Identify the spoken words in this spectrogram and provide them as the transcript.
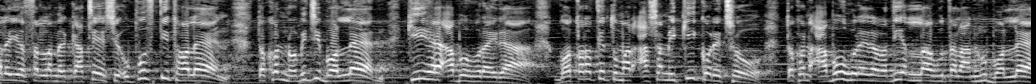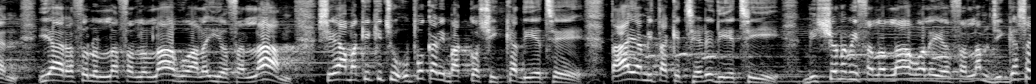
আলাইসাল্লামের কাছে এসে উপস্থিত হলেন, তখন নবীজি বললেন কি হে আবু হুরাইরা গত রাতে তোমার আসামি কি করেছ? তখন আবু হুরাইরা রাদি আল্লাহ আনহু বললেন, ইয়া রসুল্লাহ সাল্লাহ আলাইসাল্লাম সে আমাকে কিছু উপকারী বাক্য শিক্ষা দিয়েছে, তাই আমি তাকে ছেড়ে দিয়েছি। বিশ্বনবী সাল্লাহ আলাইসাল্লাম জিজ্ঞাসা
